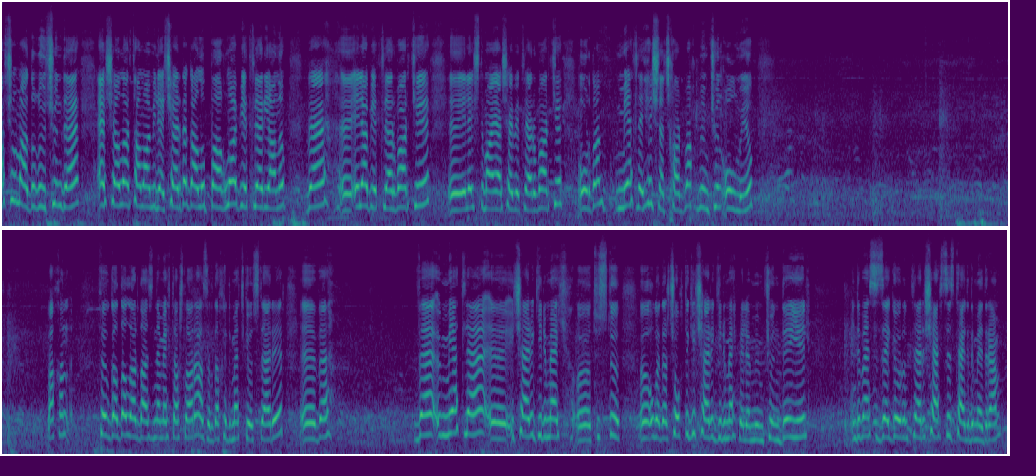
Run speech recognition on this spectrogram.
açılmadığı üçün də əşyalar tamamilə içəridə qalıb, bağlı obyektlər yanıb və elə obyektlər var ki, elə ictimai yaşayış obyektləri var ki, oradan ümumiyyətlə heç nə çıxartmaq mümkün olmayıb. Baxın, Fövqəladə Hallar Nazirinin əməkdaşları hazırda xidmət göstərir e, və və ümumiyyətlə e, içəri girmək e, tüstü o qədər çoxdur ki, içəri girmək belə mümkün deyil. İndi mən sizə görüntüləri şərhsiz təqdim edirəm.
